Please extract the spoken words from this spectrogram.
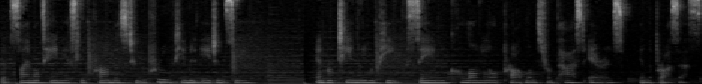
that simultaneously promise to improve human agency and routinely repeat the same colonial problems from past eras in the process.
